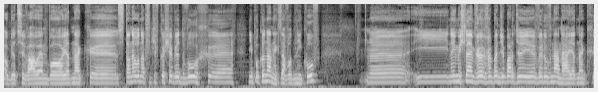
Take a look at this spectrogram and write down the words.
obiecywałem, bo jednak e, stanęło naprzeciwko siebie dwóch e, niepokonanych zawodników. I, no i myślałem, że, że będzie bardziej wyrównana. Jednak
